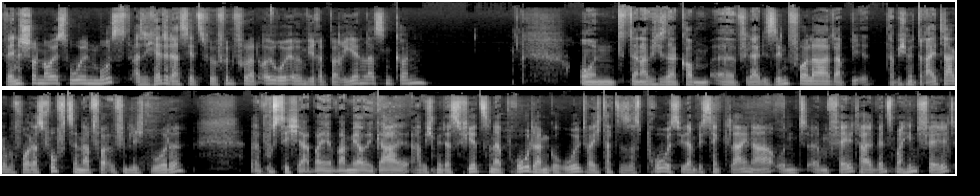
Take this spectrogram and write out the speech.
wenn du schon Neues holen musst. Also ich hätte das jetzt für 500 Euro irgendwie reparieren lassen können. Und dann habe ich gesagt, komm, äh, vielleicht ist sinnvoller, da, da habe ich mir drei Tage bevor das 15er veröffentlicht wurde, äh, wusste ich ja, war, ja, war mir auch egal, habe ich mir das 14er Pro dann geholt, weil ich dachte, das Pro ist wieder ein bisschen kleiner und ähm, fällt halt, wenn es mal hinfällt,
